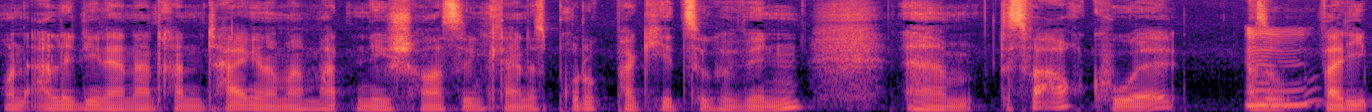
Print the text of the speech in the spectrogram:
und alle, die dann daran teilgenommen haben, hatten die Chance, ein kleines Produktpaket zu gewinnen. Ähm, das war auch cool. Also, mhm. weil die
